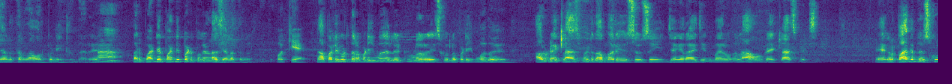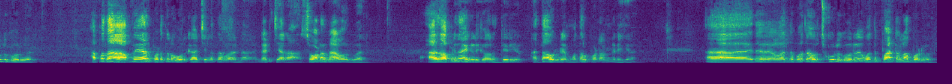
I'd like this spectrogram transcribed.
சேலத்தில் தான் ஒர்க் பண்ணிட்டு இருந்தார். அவர் பள்ளி பள்ளி படிப்புகள்லாம் சேலத்தில் இருந்தது. ஓகே. நான் பள்ளிக்கூடத்தில் படிக்கும்போது லிட்டில் ஸ்கூலில் படிக்கும்போது அவருடைய கிளாஸ்மேட் தான் மரியு சூசை ஜெகராஜ் இந்த மாதிரி இவங்கெல்லாம் அவருடைய கிளாஸ்மேட்ஸ் எங்களை பார்க்கறதுக்கு ஸ்கூலுக்கு வருவார். அப்போ தான் ஔவையார் படத்தில் ஒரு காட்சியில் தான் நடித்தாரா சோழனா வருவார். அது அப்படி தான் எங்களுக்கு அவர் தெரியும். அதான் அவருடைய முதல் படம்னு நினைக்கிறேன். இது வந்தபோது அவர் ஸ்கூலுக்கு வருவார் வந்து பாட்டெல்லாம் பாடுவார்.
